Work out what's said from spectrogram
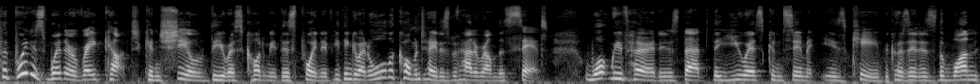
the point is whether a rate cut can shield the US economy at this point. If you think about all the commentators we've had around the set, what we've heard is that the US consumer is key because it is the one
